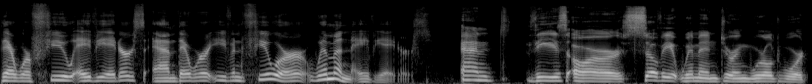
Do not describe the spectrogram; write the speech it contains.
there were few aviators and there were even fewer women aviators. And these are Soviet women during World War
